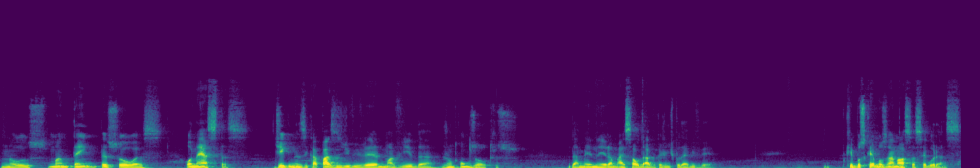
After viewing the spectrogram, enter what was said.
nos mantém pessoas honestas, dignas e capazes de viver uma vida junto com os outros, da maneira mais saudável que a gente puder viver. Que busquemos a nossa segurança.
